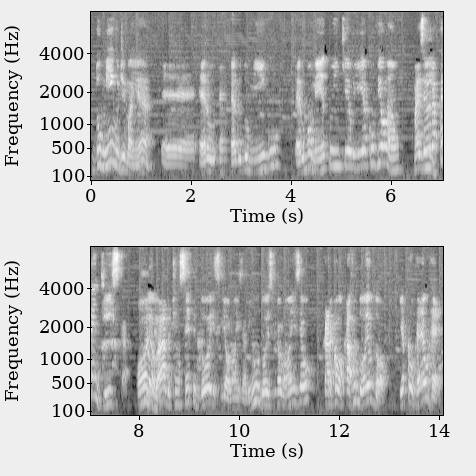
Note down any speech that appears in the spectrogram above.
domingo de manhã é, era, o, era o domingo, era o momento em que eu ia com violão. Mas eu era aprendiz, cara. Olha. Do meu lado tinham sempre dois violões ali. Um, dois violões, eu, o cara colocava um dó e eu dó. Ia pro ré, o ré.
